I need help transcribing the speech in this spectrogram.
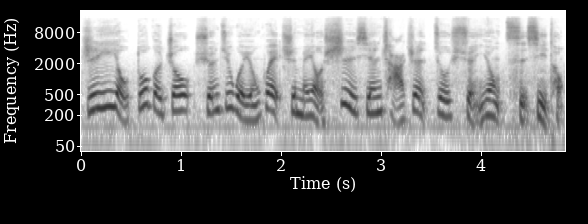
质疑有多个州选举委员会是没有事先查证就选用此系统。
